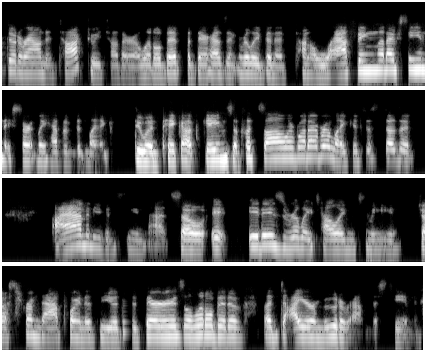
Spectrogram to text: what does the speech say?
stood around and talked to each other a little bit but there hasn't really been a ton of laughing that i've seen. They certainly haven't been like doing pickup games of futsal or whatever. Like it just doesn't I haven't even seen that. So it it is really telling to me just from that point of view that there is a little bit of a dire mood around this team. And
